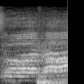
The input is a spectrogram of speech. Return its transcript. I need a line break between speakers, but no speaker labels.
Swara.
